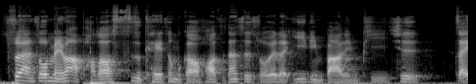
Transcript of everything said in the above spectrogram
虽然说没办法跑到四 K 这么高的画质，但是所谓的一零八零 P，是在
